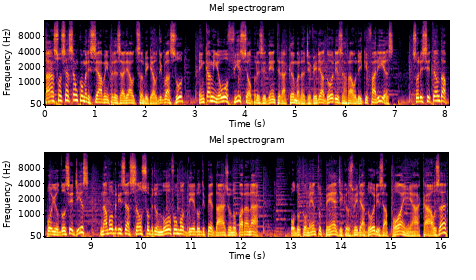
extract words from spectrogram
A Associação Comercial e Empresarial de São Miguel do Iguaçu encaminhou ofício ao presidente da Câmara de Vereadores, Raulique Farias, solicitando apoio dos edis na mobilização sobre o novo modelo de pedágio no Paraná. O documento pede que os vereadores apoiem a causa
